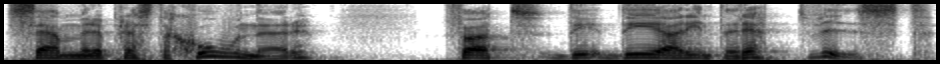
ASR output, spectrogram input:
sämre prestationer. För att det, det är inte rättvist.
